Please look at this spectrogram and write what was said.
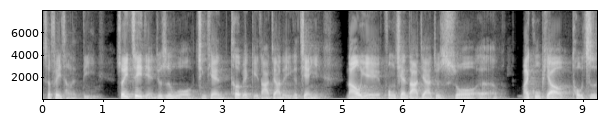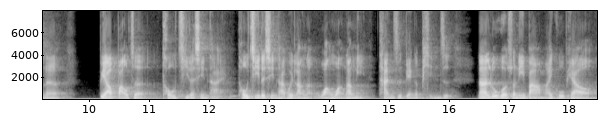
是非常的低，所以这一点就是我今天特别给大家的一个建议。然后也奉劝大家，就是说，呃，买股票投资呢，不要抱着投机的心态。投机的心态会让让往往让你贪字变个贫字。那如果说你把买股票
